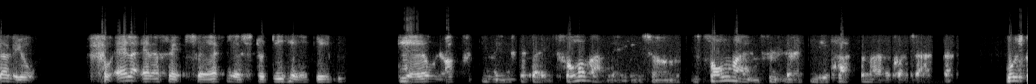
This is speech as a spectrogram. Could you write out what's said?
der vil jo få aller, aller svært ved at stå det her igennem, det er jo nok for de mennesker, der i forvejen er ensomme. I forvejen føler, at de ikke har så mange kontakter. Måske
